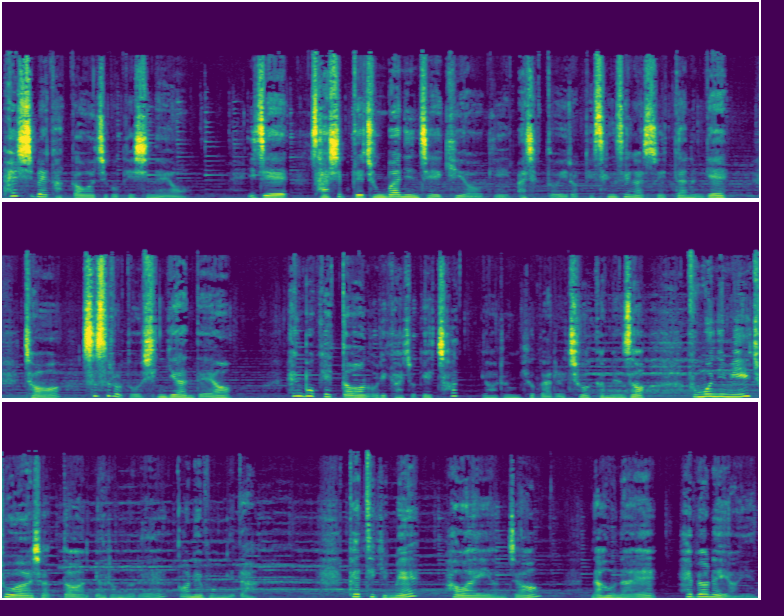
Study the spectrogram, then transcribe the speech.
80에 가까워지고 계시네요. 이제 40대 중반인 제 기억이 아직도 이렇게 생생할 수 있다는 게 저 스스로도 신기한데요. 행복했던 우리 가족의 첫 여름 휴가를 추억하면서 부모님이 좋아하셨던 여름 노래 꺼내봅니다. 패티김의 하와이 연정, 나훈아의 해변의 여인,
